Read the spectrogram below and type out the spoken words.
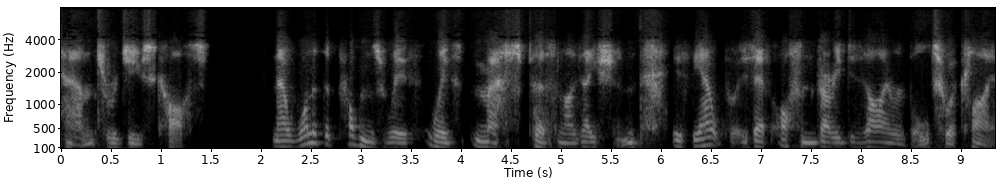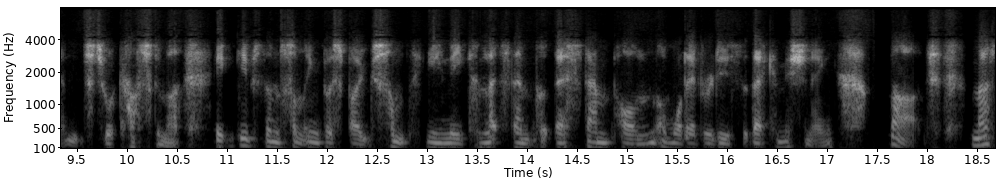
can to reduce cost. Now, one of the problems with, with mass personalization is the output is often very desirable to a client, to a customer. It gives them something bespoke, something unique, and lets them put their stamp on, on whatever it is that they're commissioning. But mass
